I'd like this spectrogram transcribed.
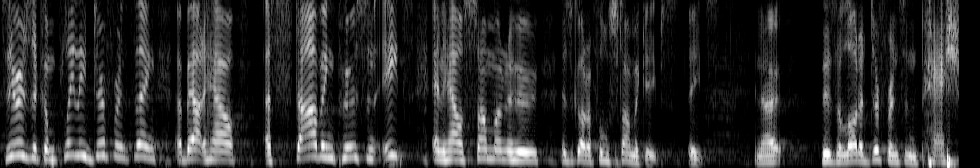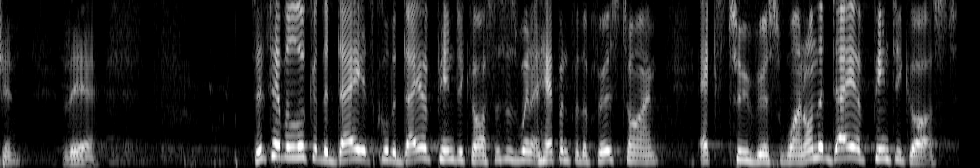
So there is a completely different thing about how a starving person eats and how someone who has got a full stomach eats. eats. You know, there's a lot of difference in passion there. So let's have a look at the day. It's called the day of Pentecost. This is when it happened for the first time. Acts 2, verse 1. On the day of Pentecost,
